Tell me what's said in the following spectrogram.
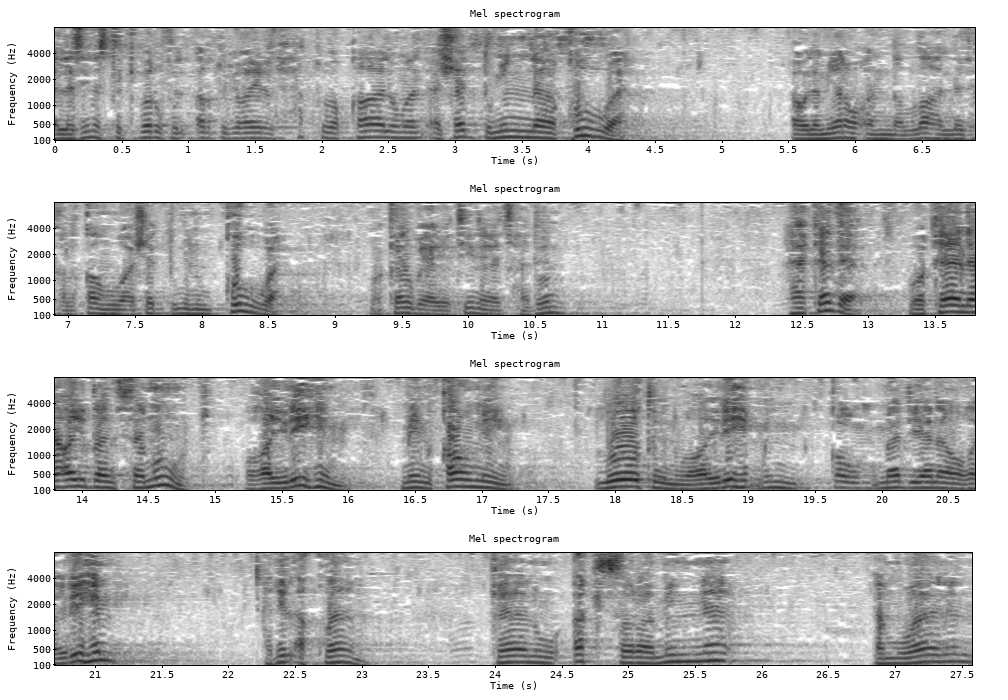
الذين استكبروا في الأرض بغير الحق وقالوا من أشد منا قوة. أو لم يروا أن الله الذي خلقهم هو أشد منهم قوة وكانوا بآياتنا يجحدون؟ هكذا وكان أيضا ثمود وغيرهم من قوم لوط وغيرهم من قوم مدين وغيرهم هذه الأقوام كانوا أكثر منا أموالا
